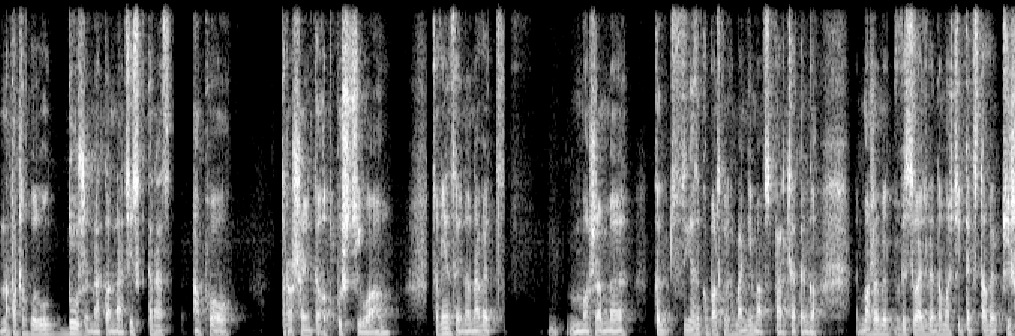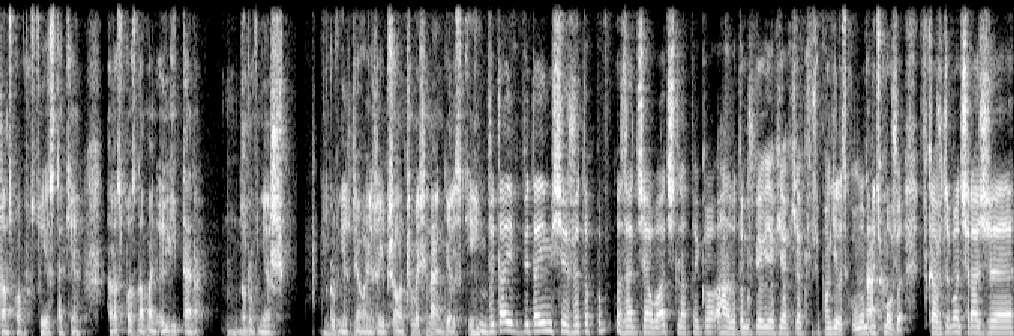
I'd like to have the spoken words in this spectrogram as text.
na początku był duży na to nacisk, teraz Apple troszeczkę odpuściło. Co więcej, no nawet możemy, w języku polskim chyba nie ma wsparcia tego. Możemy wysyłać wiadomości tekstowe pisząc, po prostu jest takie rozpoznawanie liter również również działa, jeżeli przełączymy się na angielski. Wydaje, wydaje mi się, że to powinno zadziałać, dlatego. A, no to mówię jak, jak, jak po angielsku. No tak. być może. W każdym bądź razie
